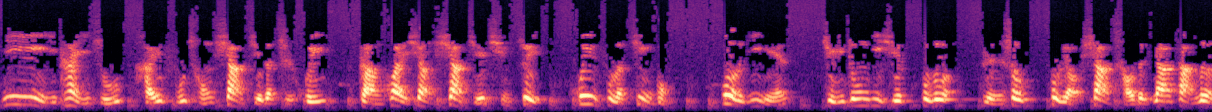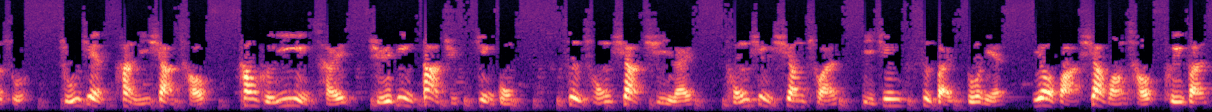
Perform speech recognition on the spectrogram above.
伊尹一看彝族还服从夏桀的指挥，赶快向夏桀请罪，恢复了进贡。过了一年，举中一些部落忍受不了夏朝的压榨勒索，逐渐叛离夏朝。汤和伊尹才决定大举进攻。自从夏启以来，同姓相传已经四百多年，要把夏王朝推翻，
